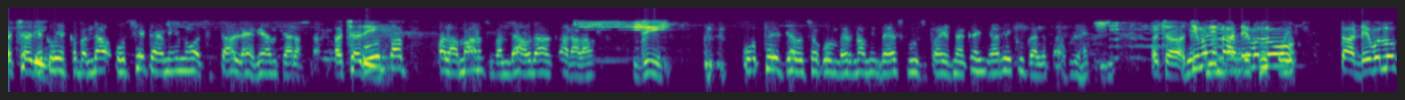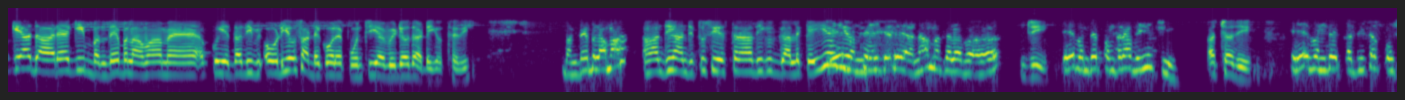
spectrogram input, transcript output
ਅੱਛਾ ਜੀ। ਦੇਖੋ ਇੱਕ ਬੰਦਾ ਉਸੇ ਟਾਈਮ ਇਹਨੂੰ ਹਸਪਤਾਲ ਲੈ ਗਿਆ ਵਿਚਾਰਾ। ਅੱਛਾ ਜੀ। ਉਹ ਤਾਂ ਭਲਾ ਮਾਨਸ ਬੰਦਾ ਉਹਦਾ ਘਰ ਵਾਲਾ। ਜੀ। ਉੱਥੇ ਜਦ ਸਗੋਂ ਮੇਰੇ ਨਾਲ ਵੀ ਬਹਿਸ ਪੂਛ ਪਾਏ ਮੈਂ ਕਿਹਾ ਯਾਰ ਇਹ ਕੋਈ ਗੱਲ ਤਾਂ ਹੈ ਅੱਛਾ ਜੇ ਚੀਮਾ ਜੀ ਤੁਹਾਡੇ ਵੱਲੋਂ ਤੁਹਾਡੇ ਵੱਲੋਂ ਕਿਹਾ ਜਾ ਰਿਹਾ ਕਿ ਬੰਦੇ ਬੁਲਾਵਾਂ ਮੈਂ ਕੋਈ ਇਦਾਂ ਦੀ ਆਡੀਓ ਸਾਡੇ ਕੋਲੇ ਪਹੁੰਚੀ ਆ ਵੀਡੀਓ ਤੁਹਾਡੀ ਉੱਥੇ ਦੀ। ਬੰਦੇ ਬੁਲਾਵਾ? ਹਾਂਜੀ ਹਾਂਜੀ ਤੁਸੀਂ ਇਸ ਤਰ੍ਹਾਂ ਦੀ ਕੋਈ ਗੱਲ ਕਹੀ ਹੈ ਇਹ ਜੀ ਬੰਦੇ ਉੱਥੇ? ਜਿਹੜੇ ਆ ਨਾ ਮਤਲਬ ਜੀ। ਇਹ ਬੰਦੇ 15 20 ਸੀ। ਅੱਛਾ ਜੀ। ਇਹ ਬੰਦੇ ਕਦੀ ਤਾਂ ਕੁਛ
